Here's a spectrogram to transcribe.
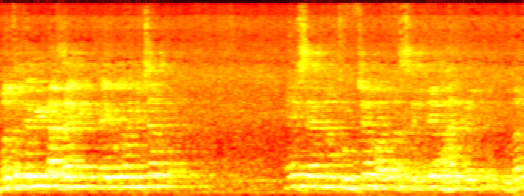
मग तर कमी का झाली? काही लोकांना विचार नाही साहेब मग तुमच्या बाबा संजय लहानकर उदार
